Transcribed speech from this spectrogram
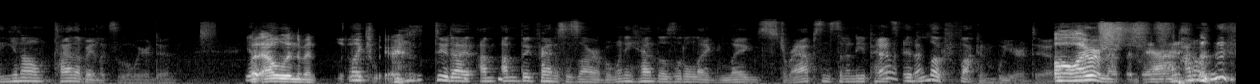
You know, Tyler Bate looks a little weird, dude. You but know, El Lindaman looks like, weird. dude, I, I'm I'm a big fan of Cesaro, but when he had those little like leg straps instead of knee pads, Yeah, it yeah. looked fucking weird, dude. Oh, I remember that. I don't.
